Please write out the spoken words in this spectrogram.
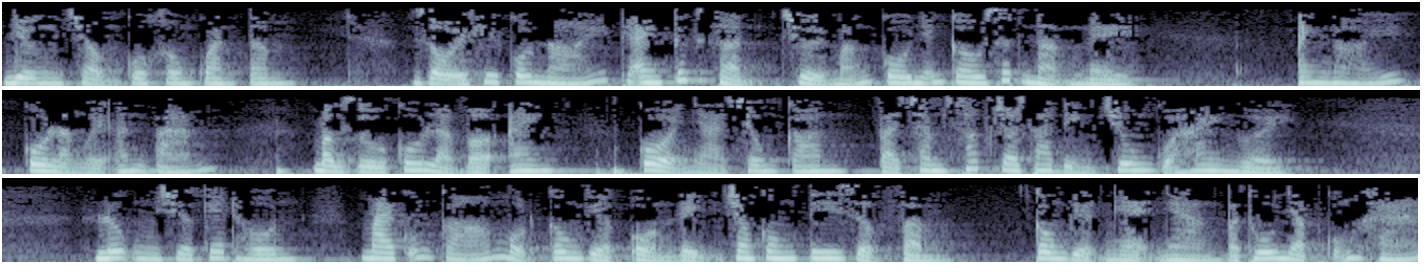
Nhưng chồng cô không quan tâm. Rồi khi cô nói Thì anh tức giận, chửi mắng cô những câu rất nặng nề. Anh nói, cô là người ăn bám Mặc dù cô là vợ anh, Cô ở nhà trông con Và chăm sóc cho gia đình chung của hai người. Lúc chưa kết hôn, Mai cũng có một công việc ổn định Trong công ty dược phẩm. Công việc nhẹ nhàng và thu nhập cũng khá.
